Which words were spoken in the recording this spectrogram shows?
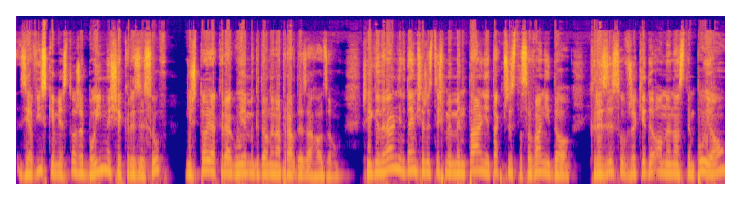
zjawiskiem jest to, że boimy się kryzysów niż to, jak reagujemy, gdy one naprawdę zachodzą. Czyli generalnie wydaje mi się, że jesteśmy mentalnie tak przystosowani do kryzysów, że kiedy one następują,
